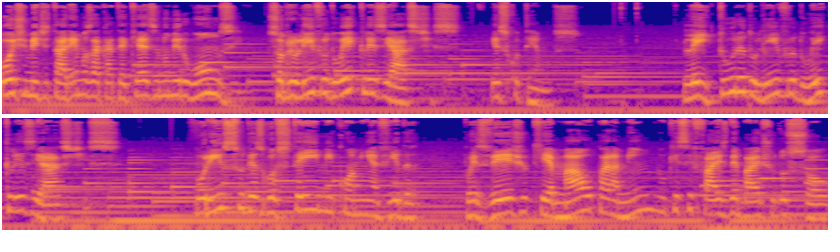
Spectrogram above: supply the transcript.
Hoje meditaremos a catequese número 11 sobre o livro do Eclesiastes. Escutemos. Leitura do livro do Eclesiastes. Por isso desgostei-me com a minha vida, pois vejo que é mal para mim o que se faz debaixo do sol.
